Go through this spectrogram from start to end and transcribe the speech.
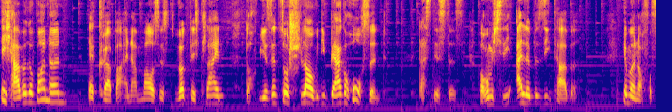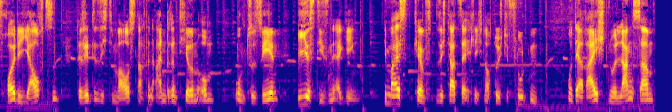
Ich habe gewonnen. Der Körper einer Maus ist wirklich klein, doch wir sind so schlau, wie die Berge hoch sind. Das ist es, warum ich sie alle besiegt habe. Immer noch vor Freude jauchzend drehte sich die Maus nach den anderen Tieren um, um zu sehen, wie es diesen erging. Die meisten kämpften sich tatsächlich noch durch die Fluten und erreichten nur langsam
